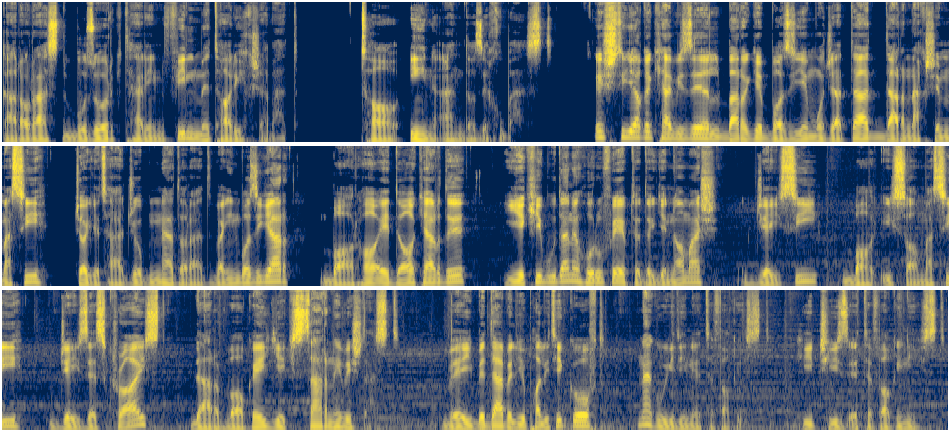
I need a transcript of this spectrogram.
قرار است بزرگترین فیلم تاریخ شود. تا این اندازه خوب است. اشتیاق کویزل برای بازی مجدد در نقش مسیح جای تعجب ندارد و این بازیگر بارها ادعا کرده یکی بودن حروف ابتدای نامش جیسی با عیسی مسیح جیزس کرایست در واقع یک سرنوشت است. وی به دبلیو پالیتیک گفت نگویید این اتفاقی است. هیچ چیز اتفاقی نیست.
